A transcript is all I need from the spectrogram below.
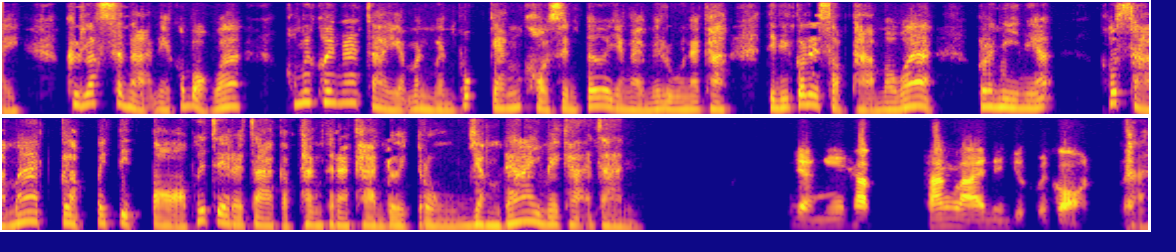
น์คือลักษณะเนี่ยเขาบอกว่าเขาไม่ค่อยแน่ใจอะมันเหมือนพวกแก๊ง call center ยังไงไม่รู้นะคะ ทีนี้ก็เลยสอบถามมาว่า กรณีเนี้ยเขาสามารถกลับไปติดต่อเพื่อเจรจากับทางธนาคารโดยตรงยังได้ไหมคะอาจารย์ อย่างนี้ครับทางไลน์เนี่ยหยุดไว้ก่อนนะค่ะ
